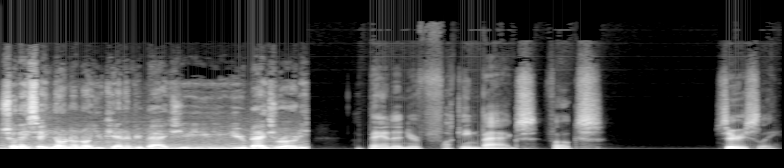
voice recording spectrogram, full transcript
So they say, no, no, no, you can't have your bags. You, you, your bags are already. Abandon your fucking bags, folks. Seriously.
